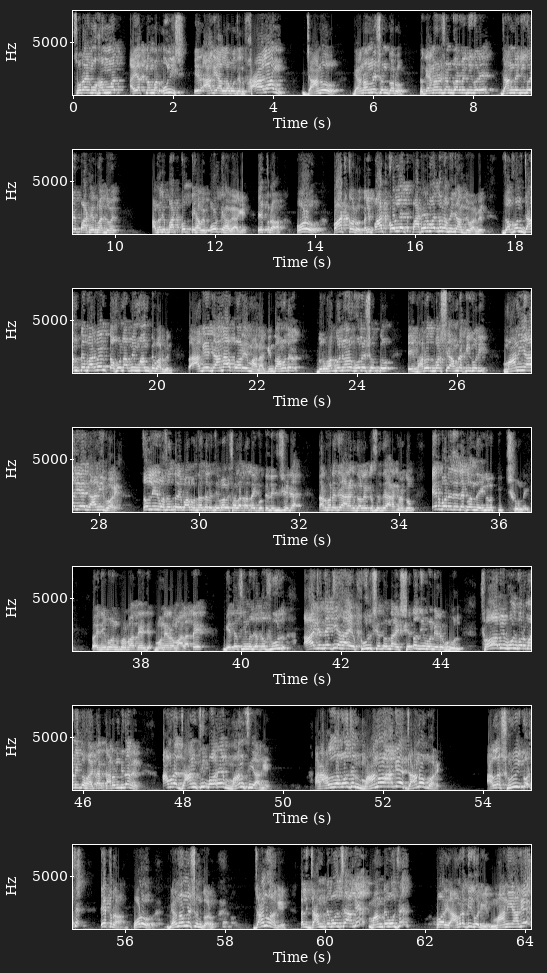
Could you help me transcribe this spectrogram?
সুরাই মুহাম্মদ, আয়াত নাম্বার উনিশ। এর আগে আল্লাহ বলছেন, ফালাম, জানো, জ্ঞান অন্বেষণ করো। তো জ্ঞান অন্বেষণ করবে কি করে? জানবে কি করে? পাঠের মাধ্যমে। আপনাকে পাঠ করতে হবে, পড়তে হবে আগে। একরা, পড়ো। পাঠ করো। তাহলে পাঠ করলে পাঠের মাধ্যমে আপনি জানতে পারবেন। যখন জানতে পারবেন, তখন আপনি মানতে পারবেন। আগে জানা, পরে মানা। কিন্তু আমাদের দুর্ভাগ্যজনক হলে সত্য, এই ভারতবর্ষে আমরা কি করি? মানি আগে, জানি পরে। চল্লিশ বছর ধরে বাবু দাদারা যেভাবে সালাত আদায় করতে দেখি সেটা। তারপরে যে আরেক দলের কাছে যে আরেক রকম। এরপরে যে দেখলাম যে এগুলো কিচ্ছু নেই। তাই জীবন প্রভাতে মনেরও মালাতে গেতে চিনো যত ফুল, আজ দেখি হায়, ফুল সে তো নয়, সে তো জীবনের ভুল। সবই ভুল প্রমাণিত হয়, তার কারণ কি জানেন? আমরা জানছি পরে, মানছি আগে। আর আল্লাহ বলছেন, মানো আগে, জানো পরে। আল্লাহ শুরুই করছে, একরা, পড়ো, জ্ঞান অন্বেষণ করো। জানো আগে। তাহলে জানতে বলছে আগে, মানতে বলছে পরে। আমরা কি করি? মানি আগে,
